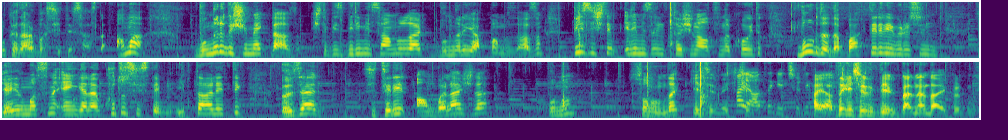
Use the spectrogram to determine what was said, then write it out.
Bu kadar basit esasında. Ama bunları düşünmek lazım. İşte biz bilim insanları olarak bunları yapmamız lazım. Biz işte elimizi taşın altına koyduk. Burada da bakteri ve virüsün yayılmasını engelleyen kutu sistemini iptal ettik. Özel steril ambalajla bunun sonunda getirmek için Hayata geçirdik. hayata geçirdik diyelim. Benden daha iyi kurdunuz.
